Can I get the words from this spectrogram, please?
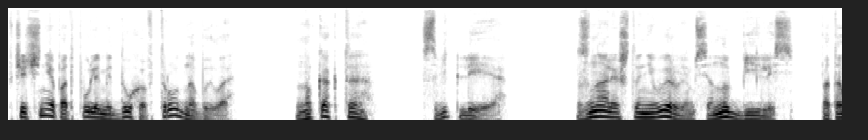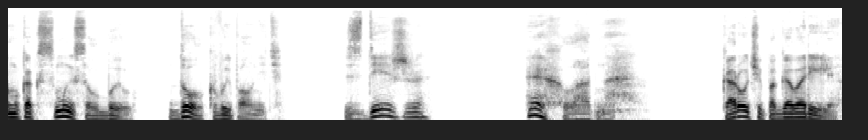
в Чечне под пулями духов трудно было, но как-то светлее. Знали, что не вырвемся, но бились, потому как смысл был — долг выполнить. Здесь же... Эх, ладно. Короче, поговорили.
